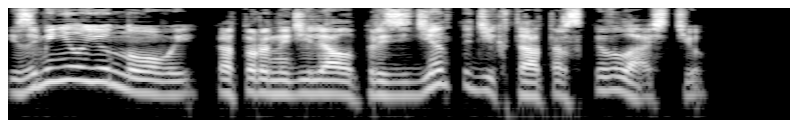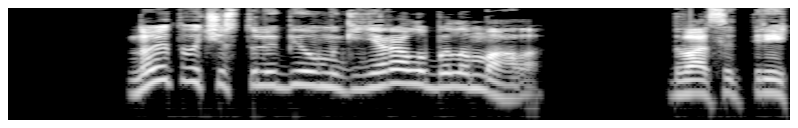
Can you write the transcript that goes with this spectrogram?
и заменил ее новой, которая наделяла президента диктаторской властью. Но этого честолюбивому генералу было мало. 23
